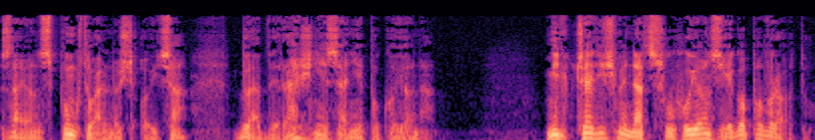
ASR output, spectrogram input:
znając punktualność ojca, była wyraźnie zaniepokojona. Milczeliśmy, nadsłuchując jego powrotu.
